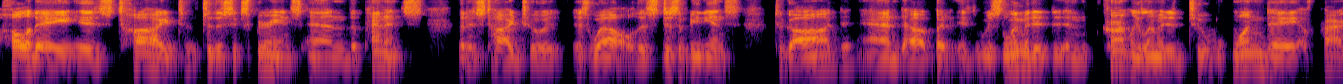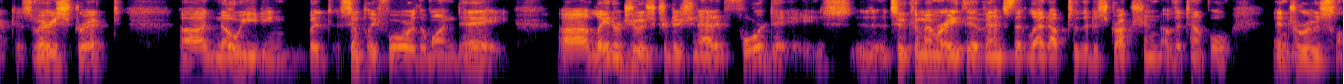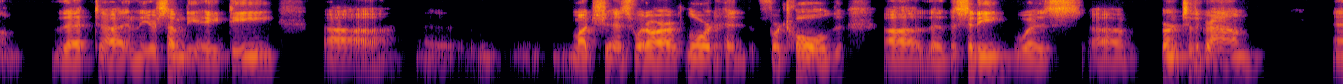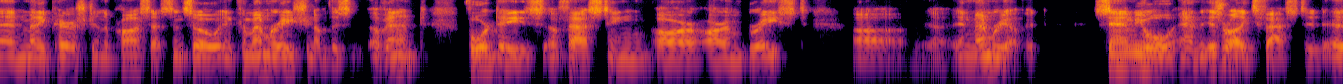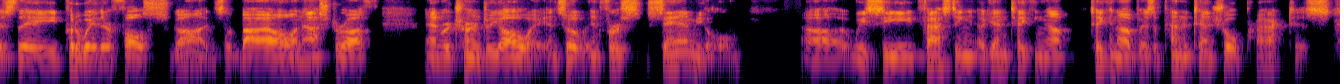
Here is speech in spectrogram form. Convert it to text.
holiday is tied to this experience and the penance that is tied to it as well. This disobedience to God, and uh, but it was limited and currently limited to one day of practice, very strict, uh, no eating, but simply for the one day. Uh, later Jewish tradition added four days uh, to commemorate the events that led up to the destruction of the temple in Jerusalem. That uh, in the year 70 AD, uh, much as what our Lord had foretold, uh, the, the city was uh, burnt to the ground and many perished in the process. And so, in commemoration of this event, four days of fasting are, are embraced uh, in memory of it. Samuel and the Israelites fasted as they put away their false gods of Baal and Ashtaroth and returned to Yahweh. And so in First Samuel, uh, we see fasting again taking up taken up as a penitential practice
